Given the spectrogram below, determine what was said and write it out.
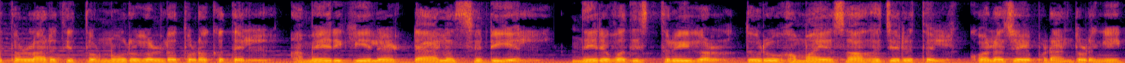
തൊള്ളായിരത്തി തൊണ്ണൂറുകളുടെ തുടക്കത്തിൽ അമേരിക്കയിലെ ഡാലസ് സിറ്റിയിൽ നിരവധി സ്ത്രീകൾ ദുരൂഹമായ സാഹചര്യത്തിൽ കൊല ചെയ്യപ്പെടാൻ തുടങ്ങി.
